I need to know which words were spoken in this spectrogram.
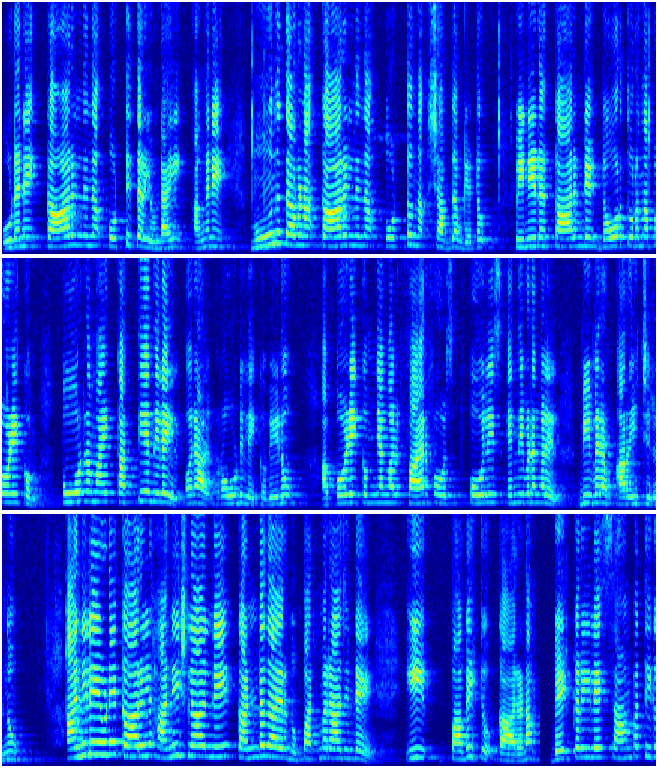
ഉടനെ കാറിൽ നിന്ന് പൊട്ടിത്തെറിയുണ്ടായി. അങ്ങനെ മൂന്ന് തവണ കാറിൽ നിന്ന് പൊട്ടുന്ന ശബ്ദം കേട്ടു. പിന്നീട് കാറിന്റെ ഡോർ തുറന്നപ്പോഴേക്കും പൂർണമായി കത്തിയ നിലയിൽ ഒരാൾ റോഡിലേക്ക് വീണു. അപ്പോഴേക്കും ഞങ്ങൾ ഫയർഫോഴ്സ് പോലീസ് എന്നിവിടങ്ങളിൽ വിവരം അറിയിച്ചിരുന്നു. അനിലയുടെ കാറിൽ ഹനീഷ് ലാലിനെ കണ്ടതായിരുന്നു പത്മരാജിന്റെ ഈ പകയ്ക്കു കാരണം. ബേക്കറിയിലെ സാമ്പത്തിക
